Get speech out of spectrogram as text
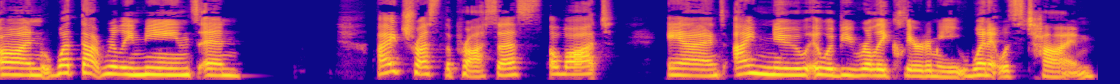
on what that really means. And I trust the process a lot. And I knew it would be really clear to me when it was time.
